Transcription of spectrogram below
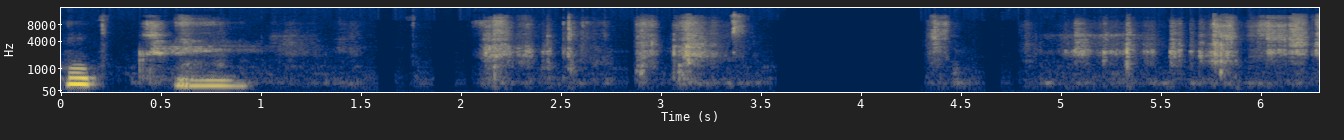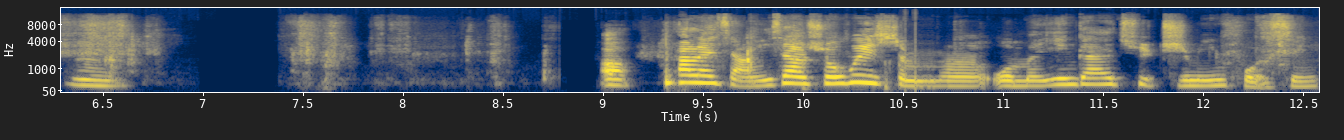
OK，嗯，哦，他来讲一下说为什么我们应该去殖民火星。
